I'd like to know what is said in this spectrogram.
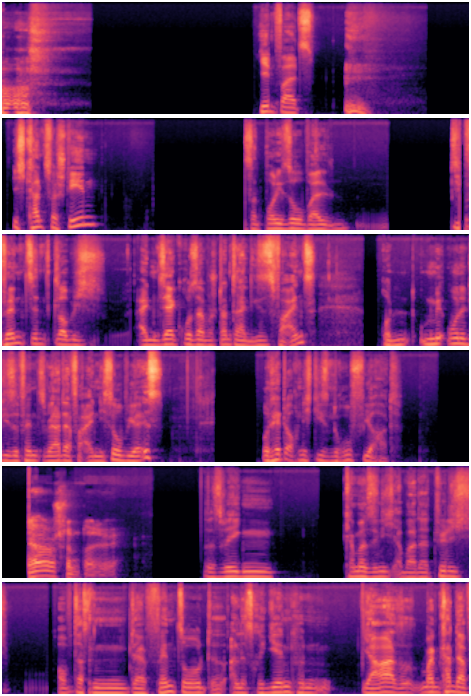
Oh, oh. Jedenfalls, ich kann es verstehen. St. Pauli so, weil die Fans sind, glaube ich, ein sehr großer Bestandteil dieses Vereins. Und ohne diese Fans wäre der Verein nicht so, wie er ist. Und hätte auch nicht diesen Ruf, wie er hat. Ja, das stimmt natürlich. Deswegen kann man sie nicht, aber natürlich, ob das der Fans so alles regieren können, ja, also man kann da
